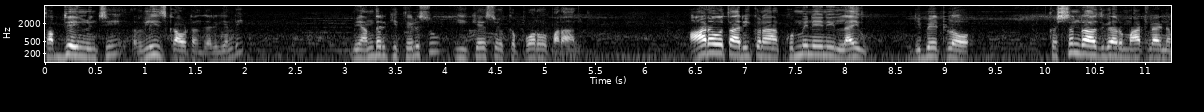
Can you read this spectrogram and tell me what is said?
సబ్ నుంచి రిలీజ్ కావటం జరిగింది. మీ అందరికీ తెలుసు ఈ కేసు యొక్క పూర్వపరాలు. ఆరవ తారీఖున కుమ్మినేని లైవ్ డిబేట్లో కృష్ణరాజు గారు మాట్లాడిన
